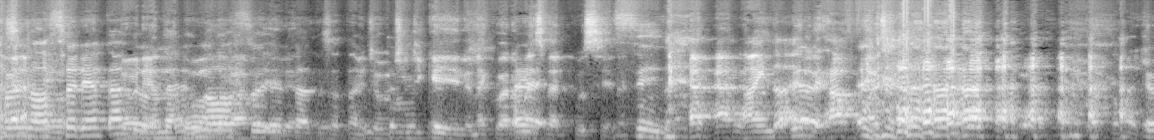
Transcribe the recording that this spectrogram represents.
foi nosso orientador, Meu né? orientador, Nosso orientador. né? Exatamente. Eu te indiquei ele, né? Que eu era mais velho que você, né? Sim, Ainda é. falei, Rafa, mas... eu,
